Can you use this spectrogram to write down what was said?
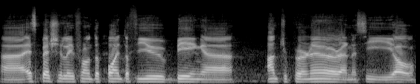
uh, especially from the point of view being an entrepreneur and a CEO.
